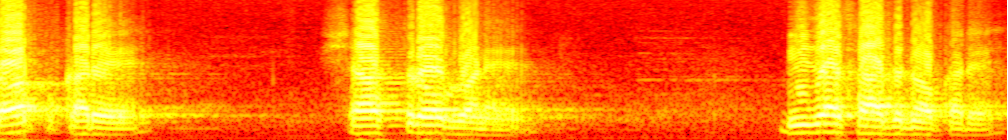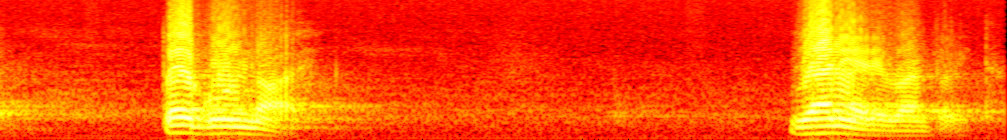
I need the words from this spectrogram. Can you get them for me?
તપ કરે, શાસ્ત્રો ભણે, બીજા સાધનો કરે તો ગુણ ન આવે. જાણે રે વાંધો હોય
